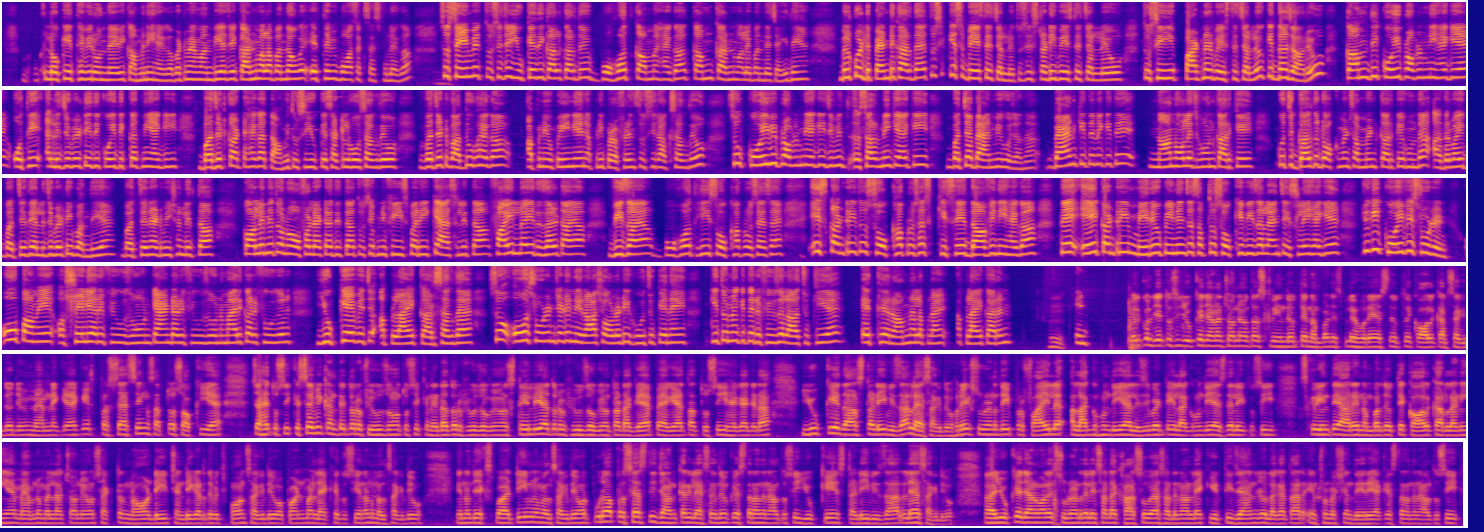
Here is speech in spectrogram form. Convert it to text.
ਲੋਕੀ ਇੱਥੇ ਵੀ ਰੋਂਦੇ ਆ ਵੀ ਕੰਮ ਨਹੀਂ ਹੈਗਾ ਬਟ ਮੈਂ ਮੰਨਦੀ ਹਾਂ ਜੇ ਕਰਨ ਵਾਲਾ ਬੰਦਾ ਹੋਵੇ ਇੱਥੇ ਵੀ ਬਹੁਤ ਸਕਸੈਸਫੁਲ ਹੈਗਾ। ਸੋ ਸੇਮ ਵੇ ਤੁਸੀਂ ਜੇ ਯੂਕੇ ਦੀ ਗੱਲ ਕਰਦੇ ਹੋ ਬਹੁਤ ਕੰਮ ਹੈਗਾ ਕੰਮ ਕਰਨ ਵਾਲੇ ਬੰਦੇ ਚਾਹੀਦੇ ਆ। ਬਿਲਕੁਲ ਡਿਪੈਂਡ ਕਰਦਾ ਹੈ ਤੁਸੀਂ ਕਿਸ ਬੇਸ ਤੇ ਚੱਲੇ ਤੁਸੀਂ ਸਟੱਡੀ ਬੇਸ ਤੇ ਚੱਲੇ ਹੋ, ਤੁਸੀਂ ਪਾਰਟਨਰ ਬੇਸ ਤੇ ਚੱਲੇ ਹੋ, ਕਿੱਦਾਂ ਜਾ ਰਹੇ ਹੋ। ਕੰਮ ਦੀ ਕੋਈ ਪ੍ਰੋਬਲਮ ਨਹੀਂ ਹੈਗੀ ਹੈ, ਉੱਥੇ ਐਲੀਜੀਬਿਲਟੀ ਦੀ ਕੋਈ ਦਿੱਕਤ ਨਹੀਂ ਹੈਗੀ। ਬਜਟ ਘੱਟ ਹੈਗਾ ਤਾਂ ਵੀ ਤੁਸੀਂ ਯੂਕੇ ਸੈਟਲ ਹੋ ਸਕਦੇ ਹੋ। ਬਜਟ ਵਾਧੂ ਹੈਗਾ, ਆਪਣੇ ਓਪੀਨੀਅਨ ਆਪਣੀ ਪ੍ਰੈਫਰੈਂਸ ਤੁਸੀਂ ਰੱਖ ਸਕਦੇ ਹੋ। ਸੋ ਕੋਈ ਵੀ ਪ੍ਰੋਬਲਮ ਨਹੀਂ ਹੈਗੀ, ਜਿਵੇਂ ਸਰ ਨੇ ਕਿਹਾ ਕਿ ਬੱਚਾ ਬੈਨ ਵੀ ਹੋ ਜਾਂਦਾ। ਬੈਨ ਕਿਤੇ ਨਾ ਕਿਤੇ ਨਾ ਨੌਲੇਜ ਹੋਣ ਕਰਕੇ ਕੁਝ ਗਲਤ ਡਾਕੂਮੈਂਟ ਸਬਮਿਟ ਕਰਕੇ ਹੁੰਦਾ ਅਦਰਵਾਈਜ਼ ਬੱਚੇ ਦੀ ਐਲੀਜੀਬਿਲਟੀ ਬਣਦੀ ਹੈ। ਬੱਚੇ ਨੇ ਐਡਮਿਸ਼ਨ ਲਿੱਤਾ ਕਾਲਜ ਨੇ ਤੁਹਾਨੂੰ ਆਫਰ ਲੈਟਰ ਦਿੱਤਾ, ਤੁਸੀਂ ਆਪਣੀ ਫੀਸ ਭਰੀ ਕੈਸ਼ ਲਿੱਤਾ ਫਾਈਲ ਲਈ ਰਿਜ਼ਲਟ ਆਇਆ ਵੀਜ਼ਾ ਆਇਆ, ਬਹੁਤ ਹੀ ਸੌਖਾ ਪ੍ਰੋਸੈਸ ਹੈ। ਇਸ ਕੰਟਰੀ ਤੋਂ ਸੌਖਾ ਪ੍ਰੋਸੈਸ ਕਿਸੇ ਦਾ ਵੀ ਨਹੀਂ ਹੈਗਾ ਤੇ ਇਹ ਕੰਟਰੀ ਮੇਰੇ ਓਪੀਨੀਅਨ 'ਚ ਸਭ ਤੋਂ ਸੌਖੀ ਵੀਜ਼ਾ ਲੈਣ 'ਚ ਇਸ ਲਈ ਹੈਗੀ ਹੈ ਕਿਉਂਕਿ ਕੋਈ ਵੀ ਸਟੂਡੈਂਟ ਉਹ ਭਾਵੇਂ ਆਸਟ੍ਰੇਲੀਆ ਰਿਫਿਊਜ਼ ਹੋਣ ਕੈਨੇਡਾ ਰਿਫਿਊਜ਼ ਹੋਣ ਅਮਰੀਕਾ ਰਿਫਿਊਜ਼ ਹੋਣ ਯੂਕੇ ਵਿੱਚ ਅਪਲਾਈ ਕਰ ਸਕਦਾ ਹੈ। ਸੋ ਉਹ ਸਟੂਡੈਂਟ ਜਿਹੜੇ ਨਿਰਾਸ਼ ਆਲਰੇਡੀ ਹੋ ਚੁੱਕੇ ਨੇ ਕਿਤੋਂ ਨਾ ਕਿਤੇ ਰਿਫਿਊਜ਼ਲ ਆ ਚੁੱਕੀ ਹੈ। ਇੱਥੇ ਆਰਾਮ ਨਾਲ ਅਪਲਾਈ ਅਪਲਾਈ ਕਰਨ। ਹੂੰ। ਬਿਲਕੁਲ, ਜੇ ਤੁਸੀਂ ਯੂਕੇ ਜਾਣਾ ਚਾਹੁੰਦੇ ਹੋ ਤਾਂ ਸਕਰੀਨ ਦੇ ਉੱਤੇ ਨੰਬਰ ਡਿਸਪਲੇ ਹੋ ਰਿਹਾ, ਇਸ ਦੇ ਉੱਤੇ ਕਾਲ ਕਰ ਸਕਦੇ ਹੋ, ਜਿਵੇਂ ਮੈਮ ਨੇ ਕਿਹਾ ਕਿ ਪ੍ਰੋਸੈਸਿੰਗ ਸਭ ਤੋਂ ਸੌਖੀ ਹੈ। ਚਾਹੇ ਤੁਸੀਂ ਕਿਸੇ ਵੀ ਕੰਟਰੀ ਤੋਂ ਰਿਫਿਊਜ਼ ਹੋ, ਤੁਸੀਂ ਕੈਨੇਡਾ ਤੋਂ ਰਿਫਿਊਜ਼ ਹੋ ਗਏ ਹੋ, ਆਸਟ੍ਰੇਲੀਆ ਤੋਂ ਰਿਫਿਊਜ਼ ਹੋ ਗਏ ਹੋ, ਤੁਹਾਡਾ ਗੈਪ ਪੈ ਗਿਆ, ਤਾਂ ਤੁਸੀਂ ਹੈਗਾ ਜਿਹੜਾ ਯੂਕੇ ਦਾ ਸਟੱਡੀ ਵੀਜ਼ਾ ਲੈ ਸਕਦੇ ਹੋ। ਹਰੇਕ ਸਟੂਡੈਂਟ ਦੀ ਪ੍ਰੋਫਾਈਲ ਅਲੱਗ ਹੁੰਦੀ ਹੈ ਐਲੀਜੀਬਿਲਟੀ ਅਲੱਗ ਹੁੰਦੀ ਹੈ, ਇਸ ਦੇ ਲਈ ਤੁਸੀਂ ਸਕਰੀਨ ਤੇ ਆ ਰਹੇ ਨੰਬਰ ਦੇ ਉੱਤੇ ਕਾਲ ਕਰ ਲੈਣੀ ਹੈ। ਮੈਮ ਨੂੰ ਮਿਲਣਾ ਚਾਹੁੰਦੇ ਹੋ ਸੈਕਟਰ 9D ਚੰਡੀਗੜ੍ਹ ਦੇ ਵਿੱਚ ਪਹੁੰਚ ਸਕਦੇ ਹੋ ਅਪਾਇੰਟਮੈਂਟ ਲੈ ਕੇ ਤੁਸੀਂ ਇਹਨਾਂ ਨੂੰ ਮਿਲ ਸਕਦੇ ਹੋ, ਇਹਨਾਂ ਦੀ ਐਕਸਪਰਟ ਟੀਮ ਨੂੰ ਮਿਲ ਸਕਦੇ ਹੋ ਔਰ ਪੂਰਾ ਪ੍ਰੋਸੈਸ ਦੀ ਜਾਣਕਾਰੀ ਲੈ ਸਕਦੇ ਹੋ ਕਿਸ ਤਰ੍ਹਾਂ ਦੇ ਨਾਲ ਤੁਸੀਂ ਯੂਕੇ ਸਟੱਡੀ ਵੀਜ਼ਾ ਲੈ ਸਕਦੇ ਹੋ। ਯੂਕੇ ਜਾਣ ਵਾਲੇ ਸਟੂਡੈਂਟ ਦੇ ਲਈ ਸਾਡਾ ਖਾਸ ਹੋਇਆ ਸਾਡੇ ਨਾਲ ਨੇ ਕੀਰਤੀ ਜੈਨ ਜੋ ਲਗਾਤਾਰ ਇਨਫੋਰਮੇਸ਼ਨ ਦੇ ਰਹੇ ਆ ਕਿਸ ਤਰ੍ਹਾਂ ਦੇ ਨਾਲ ਤੁਸੀਂ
